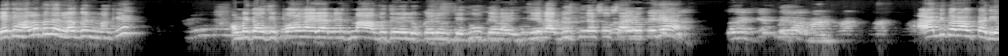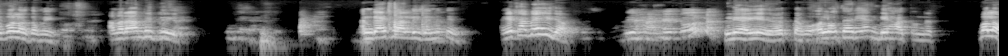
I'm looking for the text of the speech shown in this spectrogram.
કે હાલો બધા લગ્નમાં કે? અમે તો પરવાયરા ને માં બધું એલું કર્યું હતું. શું કેવાય જેના બિઝનેસ ચાલુ કર્યા. આની પર આવતા રહ્યો બોલો તમે. રામભી ફૂઈ અને ગાંઠ વાળ લીજે નીતિન હેઠા બેસી જાઓ. લે, એ હતા અલો ધાર્યા ને બે નથી. બોલો.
